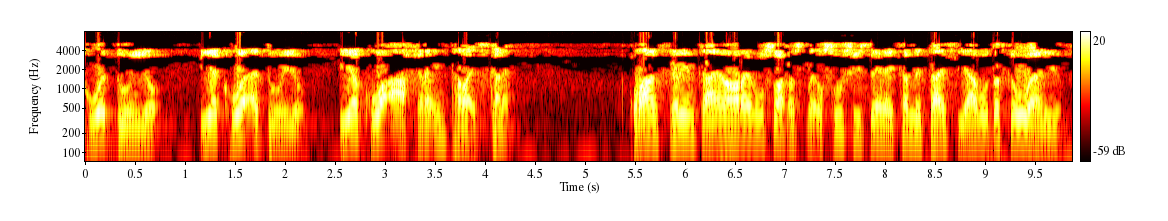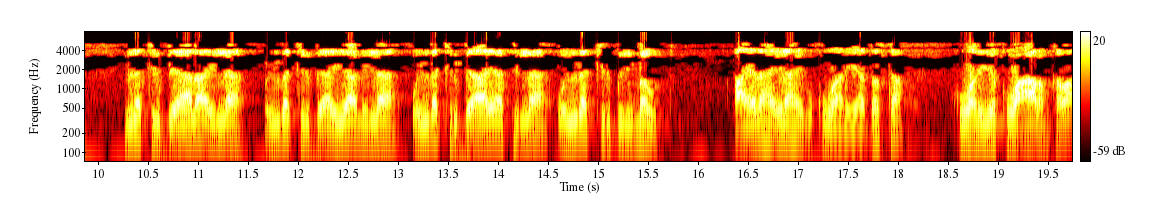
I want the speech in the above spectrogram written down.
kuwa duunyo iyo kuwa adduunyo iyo kuwa aakhira intaba iskale qur'aanka kariimka ayna hore inuu soo xusnay usuushiisa inay ka mid tahay siyaabuu dadka u waaniyo. Yudakir biaalaa'i illaah wayudakir biayaami illaah wayudakir biaayaati illaah wayudakir bilmowt aayadaha ilaahay buu ku waaniyaa dadka kuwan iyo kuwa caalamkaba.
